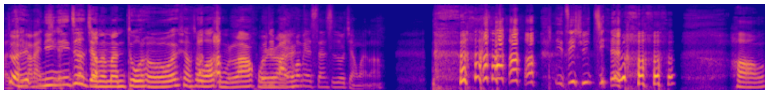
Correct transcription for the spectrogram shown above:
对你，你真的讲的蛮多的。我在想说，我要怎么拉回来我已经把你后？面三次都讲完了，你自己去剪。好，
